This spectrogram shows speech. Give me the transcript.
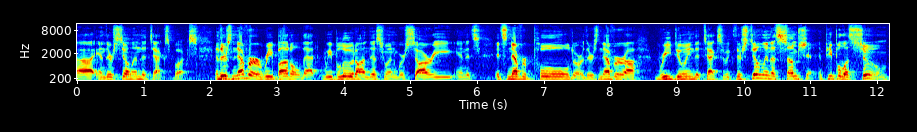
Uh, and they're still in the textbooks. And there's never a rebuttal that we blew it on this one, we're sorry, and it's, it's never pulled, or there's never redoing the textbook. There's still an assumption, and people assume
